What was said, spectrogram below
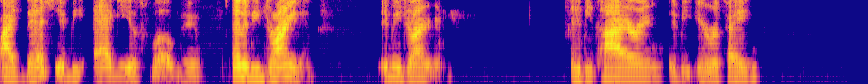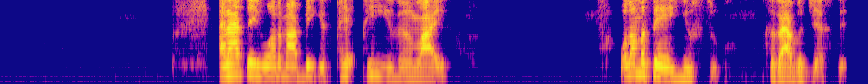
Like that should be aggy as fuck, man. And it'd be draining. It be draining. It'd be tiring. It'd be irritating. And I think one of my biggest pet peeves in life well, I'm gonna say it used to, because I've adjusted.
